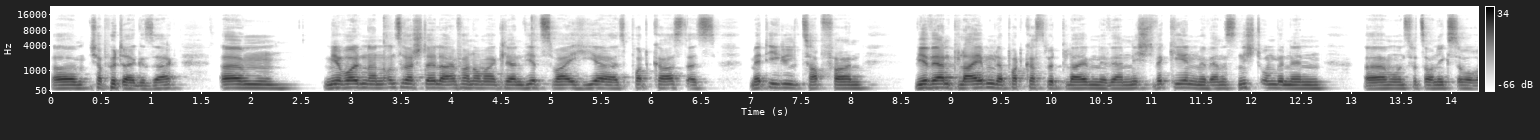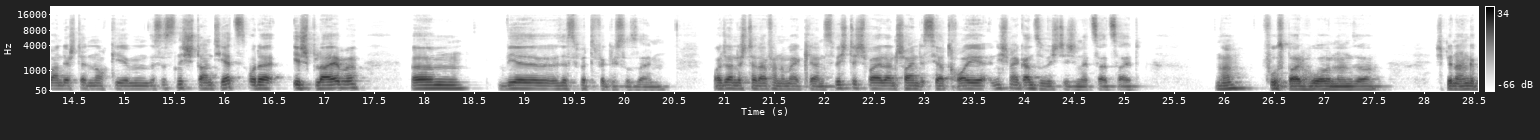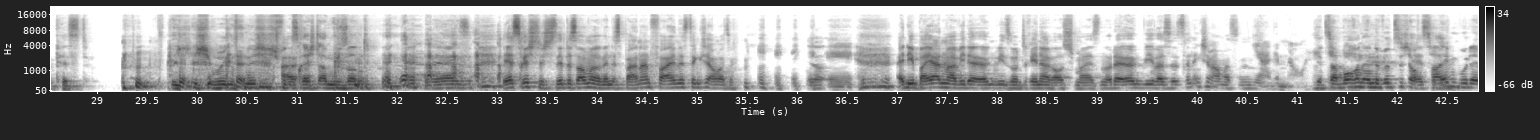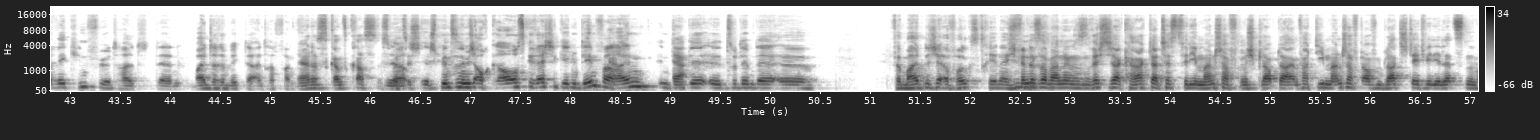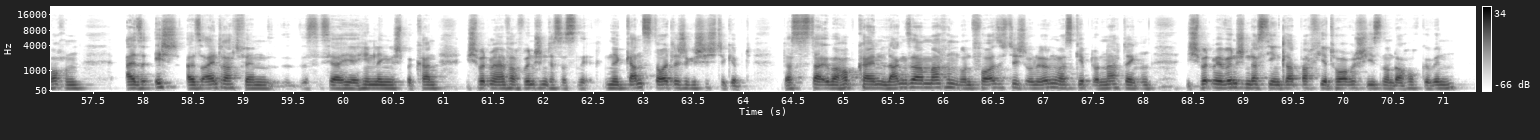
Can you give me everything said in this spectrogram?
Ähm, ich habe Hütter gesagt. Ähm, wir wollten an unserer Stelle einfach nochmal erklären, wir zwei hier als Podcast, als Matt Eagle Zapfhahn, wir werden bleiben, der Podcast wird bleiben, wir werden nicht weggehen, wir werden es nicht umbenennen. Ähm, uns wird es auch nächste Woche an der Stelle noch geben. Das ist nicht Stand jetzt oder ich bleibe. Ähm, wir, das wird wirklich so sein. Wollte an der Stelle einfach nochmal erklären. Es ist wichtig, weil anscheinend ist ja Treue nicht mehr ganz so wichtig in letzter Zeit. Ne? Fußballhuren und so. Ich bin angepisst. Ich, ich übrigens nicht, ich finde es recht amüsant. ja, ist, ja, ist richtig. Ich sehe das auch mal, wenn es bei anderen Vereinen ist, denke ich auch mal so. Ja. Wenn die Bayern mal wieder irgendwie so einen Trainer rausschmeißen oder irgendwie was ist, dann denke ich auch mal so, ja, genau. Jetzt am Wochenende wird sich auch Ja, zeigen, wo der Weg hinführt, halt, der weitere Weg der Eintracht Frankfurt. Ja, das ist ganz krass. Das jetzt spielen sie nämlich auch ausgerechnet gegen den Verein, in die, der, äh, zu dem der äh, vermeintliche Erfolgstrainer ich finde es aber ein, richtiger Charaktertest für die Mannschaft. Und ich glaube, da einfach die Mannschaft auf dem Platz steht wie die letzten Wochen. Also ich als Eintracht-Fan, das ist ja hier hinlänglich bekannt, ich würde mir einfach wünschen, dass es eine, eine ganz deutliche Geschichte gibt. Dass es da überhaupt kein langsam machen und vorsichtig und irgendwas gibt und nachdenken. Ich würde mir wünschen, dass die in Gladbach vier Tore schießen und da hoch gewinnen.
